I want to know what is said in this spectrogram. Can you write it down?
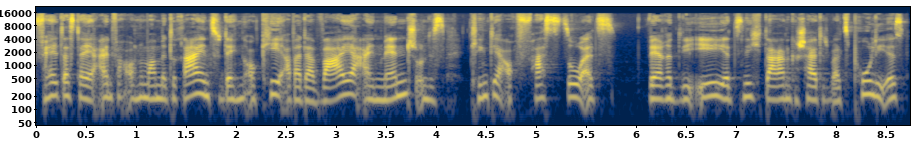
fällt das da ja einfach auch nochmal mit rein, zu denken, okay, aber da war ja ein Mensch und es klingt ja auch fast so, als wäre die Ehe jetzt nicht daran gescheitert, weil es Poly ist,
